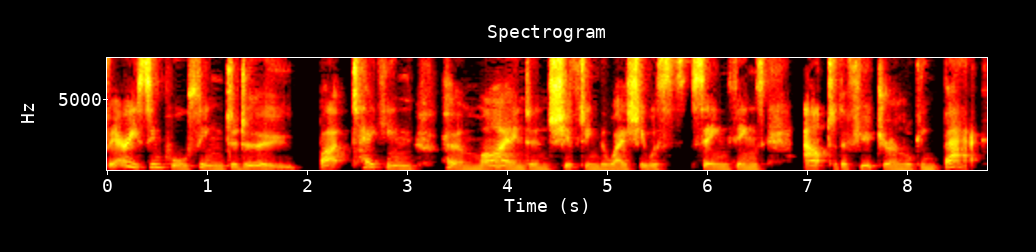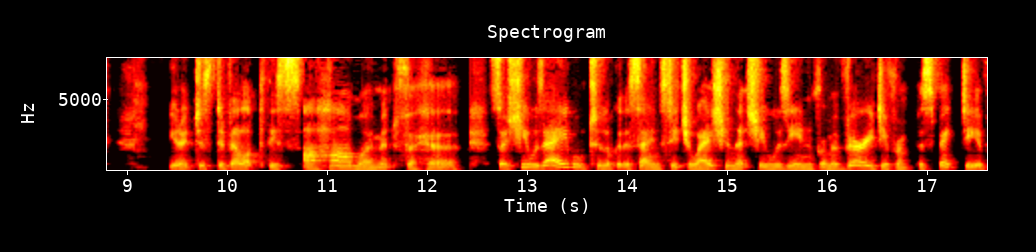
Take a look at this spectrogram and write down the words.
Very simple thing to do, but taking her mind and shifting the way she was seeing things out to the future and looking back you know, just developed this aha moment for her. So she was able to look at the same situation that she was in from a very different perspective,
